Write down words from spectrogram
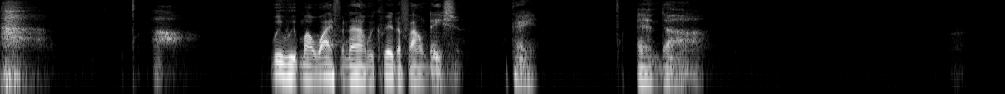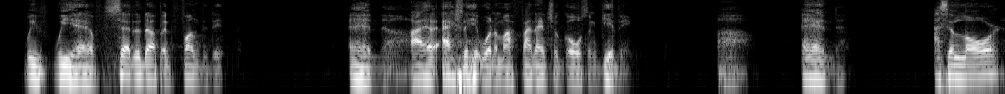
we, we, my wife and I, we created a foundation, okay? And uh, we we have set it up and funded it. And uh, I actually hit one of my financial goals in giving. Uh, and I said, Lord,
